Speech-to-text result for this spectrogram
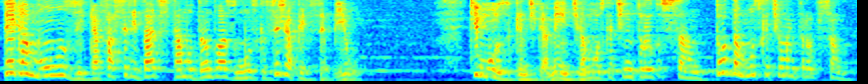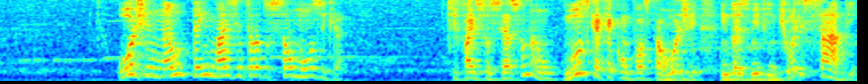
Pega a música, a facilidade está mudando as músicas. Você já percebeu que música antigamente, a música tinha introdução. Toda música tinha uma introdução. Hoje não tem mais introdução música. Que faz sucesso, não. Música que é composta hoje, em 2021, ele sabe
